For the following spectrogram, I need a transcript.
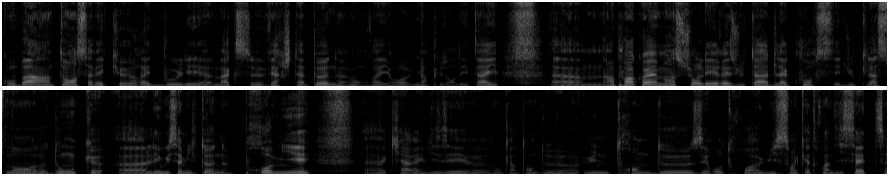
combat intense avec euh, Red Bull et euh, Max Verstappen. Euh, on va y revenir plus en détail. Un point quand même hein, sur les résultats de la course et du classement. donc, Lewis Hamilton premier, qui a réalisé donc un temps de 1.32.03 897,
